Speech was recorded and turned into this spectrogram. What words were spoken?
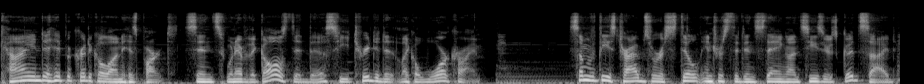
Kinda hypocritical on his part, since whenever the Gauls did this, he treated it like a war crime. Some of these tribes were still interested in staying on Caesar's good side,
